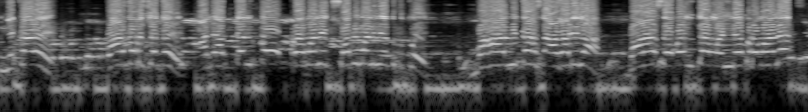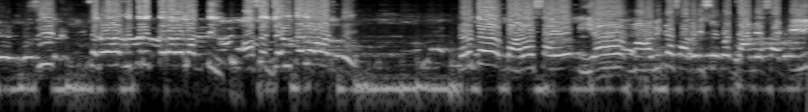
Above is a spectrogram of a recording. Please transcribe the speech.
निकाळ आहे पारदर्शक आहे आणि अत्यंत प्रामाणिक स्वाभिमानी नेतृत्व आहे. महाविकास आघाडीला बाळासाहेबांच्या म्हणण्याप्रमाणेच सीट सगळ्या वितरित कराव्या लागतील असं जनतेला वाटतंय. खरं तर बाळासाहेब या महाविकास आघाडी सोबत जाण्यासाठी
